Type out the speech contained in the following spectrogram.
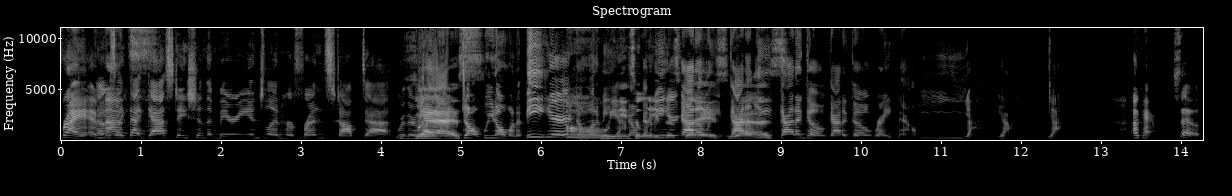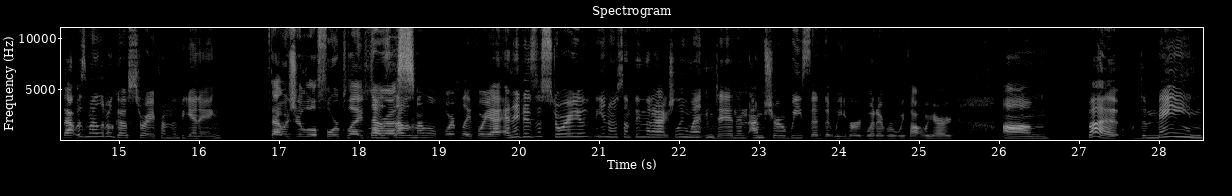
Right. And that was like that gas station that Mary Angela and her friends stopped at, where they're Yes. like, "Don't we don't want to be here? Don't want to Oh, be we here. Don't to gotta be here. Gotta place. leave. Gotta Yes. leave. Gotta go. Gotta go right now." Yeah, yeah, yeah. Okay, So that was my little ghost story from the beginning. That was your little foreplay for That was, us. that was my little foreplay for you. And it is a story of, you know, something that I actually went and did. And I'm sure we said that we heard whatever we thought we heard. Um, but the main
